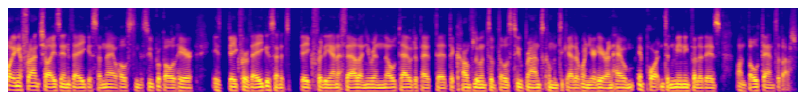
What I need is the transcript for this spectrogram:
putting a franchise in Vegas and now hosting the Super Bowl here is big for Vegas and it's big for the NFL. And you're in no doubt about the, the confluence of those two brands coming together when you're here and how important and meaningful it is on both ends of that.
